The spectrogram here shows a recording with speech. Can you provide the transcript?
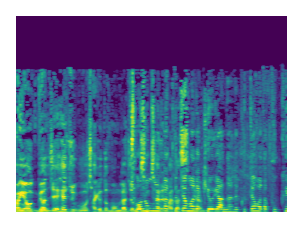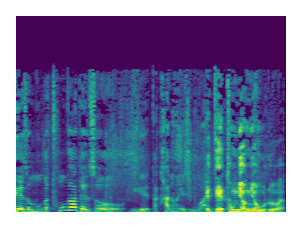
병역 면제 해주고 자기도 뭔가 좀 칭찬을 그러니까 받았으면. 그때마다 기억이 안 나는데 그때마다 국회에서 뭔가 통과돼서 이게 다 가능해진 거 아니에요? 대통령령으로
